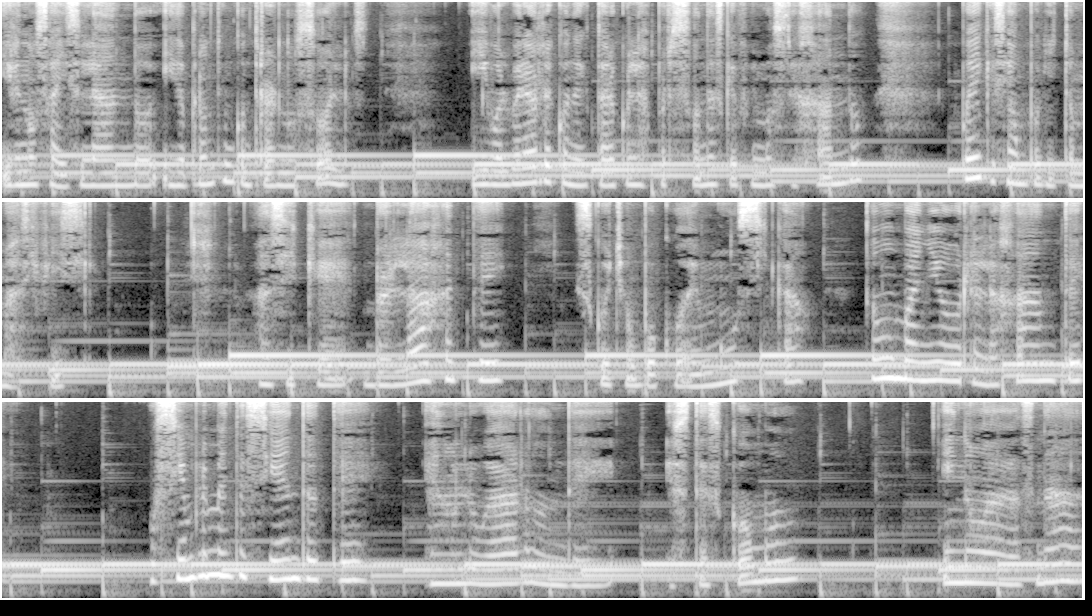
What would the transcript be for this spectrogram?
irnos aislando y de pronto encontrarnos solos y volver a reconectar con las personas que fuimos dejando puede que sea un poquito más difícil. Así que relájate, escucha un poco de música, un baño relajante o simplemente siéntate en un lugar donde estés cómodo y no hagas nada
